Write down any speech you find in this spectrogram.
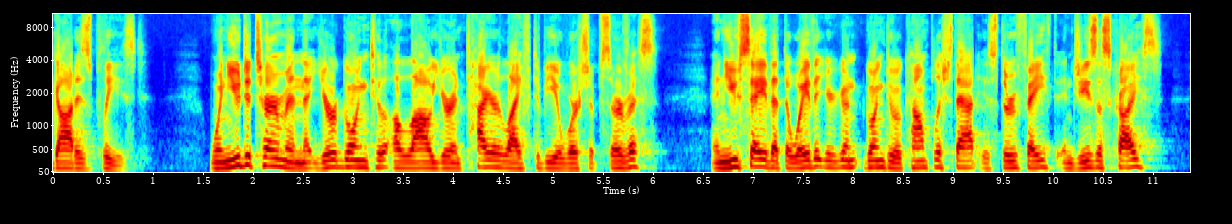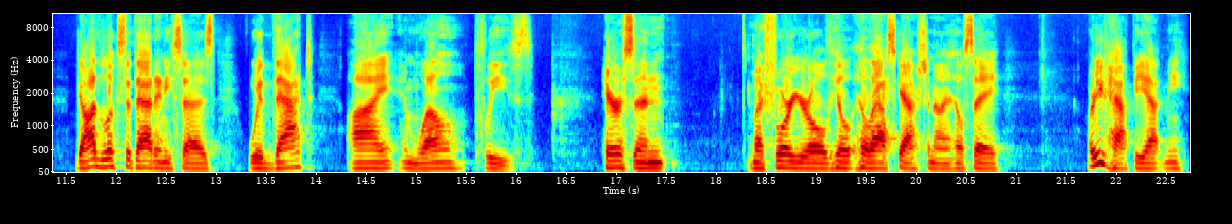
God is pleased. When you determine that you're going to allow your entire life to be a worship service, and you say that the way that you're going to accomplish that is through faith in Jesus Christ, God looks at that and he says, With that I am well pleased. Harrison, my four year old, he'll, he'll ask Ash and I, he'll say, Are you happy at me?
